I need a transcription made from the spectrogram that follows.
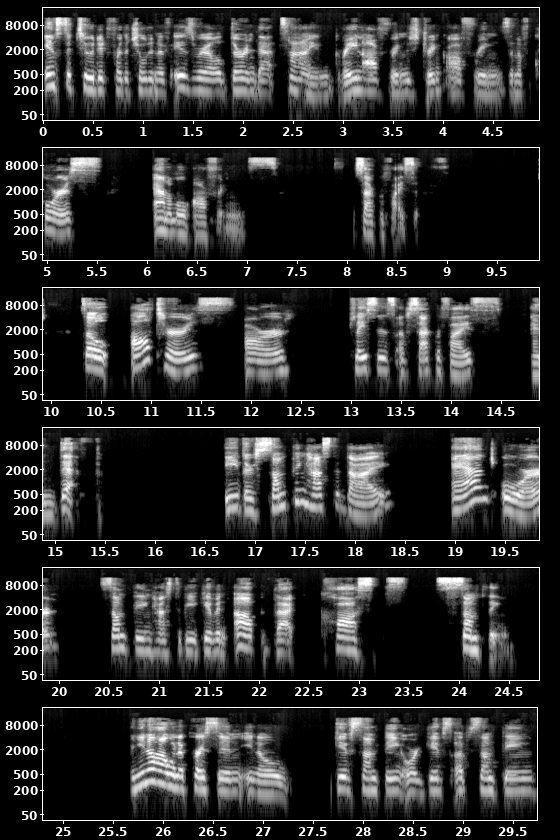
instituted for the children of Israel during that time grain offerings, drink offerings, and of course, animal offerings, sacrifices. So, altars are places of sacrifice and death. Either something has to die and or something has to be given up that costs something. And you know how when a person, you know, gives something or gives up something,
